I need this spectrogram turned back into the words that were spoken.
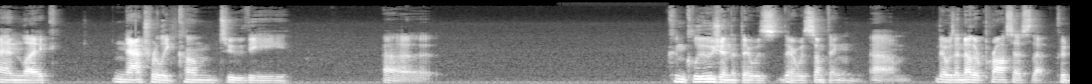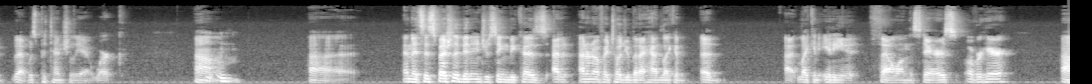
and like naturally come to the uh conclusion that there was there was something um, there was another process that could that was potentially at work. Um, uh, and it's especially been interesting because I, don't- I don't know if I told you, but I had like a, a, uh like an idiot fell on the stairs over here um,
